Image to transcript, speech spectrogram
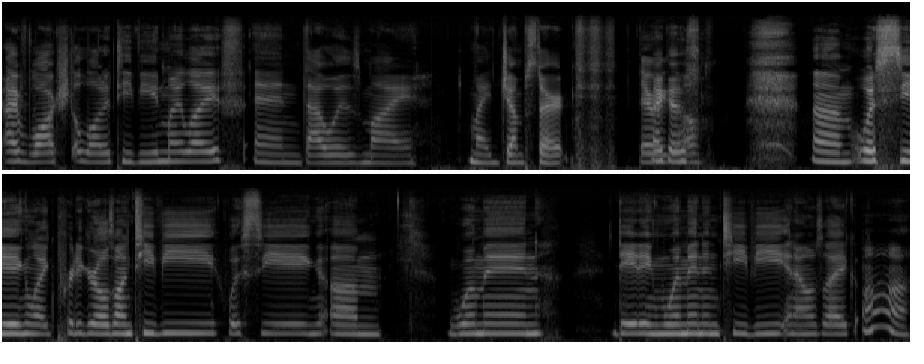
I've watched a lot of TV in my life, and that was my my jump start. There I we guess. go. Um, was seeing like pretty girls on TV, was seeing um, women dating women in TV, and I was like, oh,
